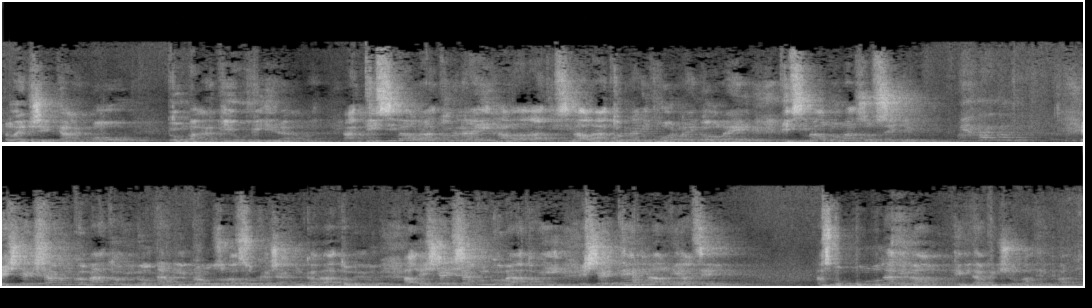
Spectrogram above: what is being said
Lenže Karpov tú partiu vyhral. A ty si mal na turnaji Halala, ty si mal na turnaji v Hornej Dolnej, ty si mal 0 zo 7. Ešte aj Šachunko Matovi, no tam je bronzová socha Šachunka Matového, ale ešte aj Šachunko Matovi, ešte aj ten mal viacej. Aspoň pol boda by mal, keby tam prišiel Patrik Pato.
